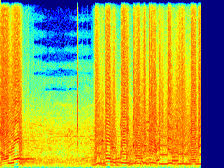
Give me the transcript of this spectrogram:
ನಾವು ಒಂದು ಮುಕ್ಕಾಲು ಕಿಲೋಮೀಟರ್ ಡಿಸ್ಟೆನ್ಸ್ ಗಾಡಿ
